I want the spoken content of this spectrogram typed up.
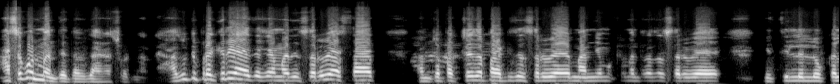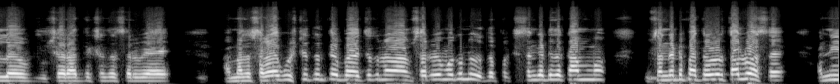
असं कोण म्हणते तर जागा सोडणार नाही? अजून ती प्रक्रिया आहे त्याच्यामध्ये. सर्वे असतात. आमच्या पक्षाच्या पार्टीचा सर्वे आहे मान्य मुख्यमंत्र्यांचा सर्वे आहे येथील लोकल शहराध्यक्षांचा सर्वे आहे. आम्हाला सगळ्या गोष्टीतून ते याच्यातून सर्वे मधून होतं. पक्ष संघटनेचं काम संघटना पातळीवर चालू असतंय. आणि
